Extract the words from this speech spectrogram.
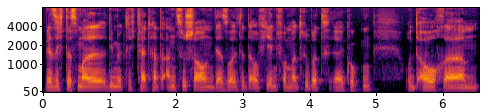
wer sich das mal die Möglichkeit hat anzuschauen, der sollte da auf jeden Fall mal drüber äh, gucken. Und auch, ähm,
